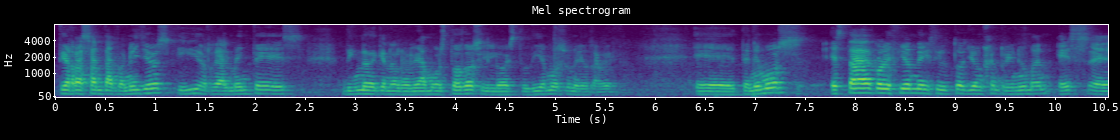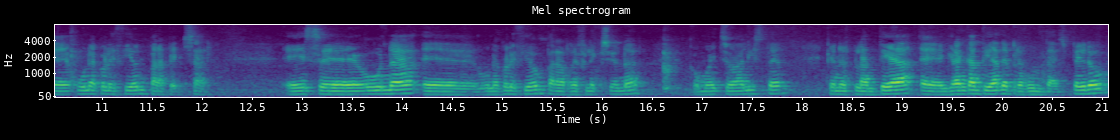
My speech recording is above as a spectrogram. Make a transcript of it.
Tierra Santa con ellos y realmente es digno de que nos lo leamos todos y lo estudiemos una y otra vez. Eh, tenemos esta colección de Instituto John Henry Newman es eh, una colección para pensar, es una, una colección para reflexionar, como ha hecho Alistair, que nos plantea gran cantidad de preguntas, pero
